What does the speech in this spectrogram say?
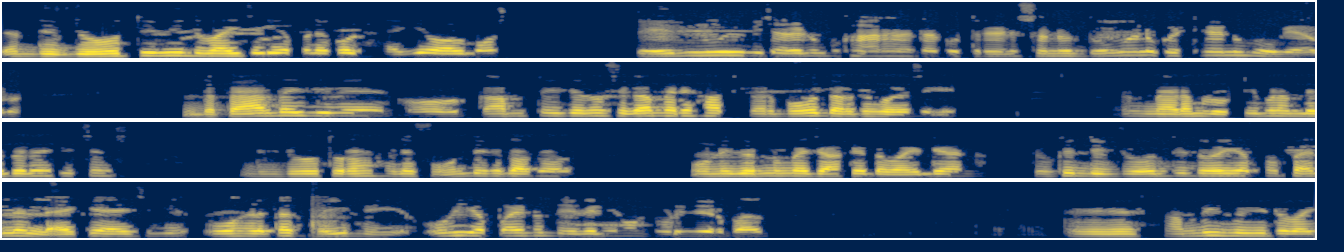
ਤੇ ਦਿਵਜੋਤ ਦੀ ਵੀ ਦਵਾਈ ਜਿਹੜੀ ਆਪਣੇ ਕੋਲ ਹੈਗੀ ਆਲਮੋਸਟ ਤੇ ਇਹਨੂੰ ਵੀ ਵਿਚਾਰੇ ਨੂੰ ਬੁਖਾਰ ਹਾਲੇ ਤੱਕ ਉਤਰਿਆ ਨਹੀਂ। ਸਾਨੂੰ ਦੋਵਾਂ ਨੂੰ ਇਕੱਠਿਆਂ ਨੂੰ ਹੋ ਗਿਆ ਵਾ। ਦੁਪਹਿਰ ਦਾ ਹੀ ਜਿਵੇਂ ਉਹ ਕੰਮ ਤੇ ਜਦੋਂ ਸੀਗਾ ਮੇਰੇ ਹੱਥ ਪੈਰ ਬਹੁਤ ਦਰਦ ਹੋ ਰਹੇ ਸੀਗੇ। ਮੈਡਮ ਰੋਟੀ ਬਣਾਉਂਦੇ ਪਏ ਨੇ ਕਿਚਨ 'ਚ। ਦਿਵਜੋਤ ਉਰਾਂ ਹਲੇ ਫੋਨ ਦੇਖਦਾ ਪਿਆ। ਉਨੀ ਦੇਰ ਨੂੰ ਮੈਂ ਜਾ ਕੇ ਦਵਾਈ ਲਿਆਉਣ ਕਿਉਂਕਿ ਦਿਵਜੋਤ ਦੀ ਦਵਾਈ ਆਪਾਂ ਪਹਿਲੇ ਲੈ ਕੇ ਆਏ ਸੀਗੇ, ਉਹ ਹਲੇ ਤੱਕ ਪਈ ਹੋਈ ਹੈ। ਉਹੀ ਆਪਾਂ ਇਹਨੂੰ ਦੇ ਦੇਣੀ ਹੁਣ ਥੋੜੀ ਦੇਰ ਬਾਅਦ। ਤੇ ਸਾਂਭੀ ਹੋਈ ਦਵਾਈ,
